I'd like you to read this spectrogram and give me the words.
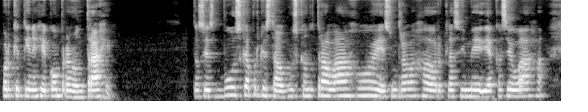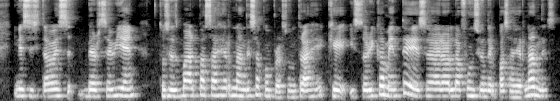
porque tiene que comprar un traje entonces busca porque estaba buscando trabajo, es un trabajador clase media, clase baja y necesita verse bien. Entonces va al pasaje Hernández a comprarse un traje que históricamente esa era la función del pasaje Hernández.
